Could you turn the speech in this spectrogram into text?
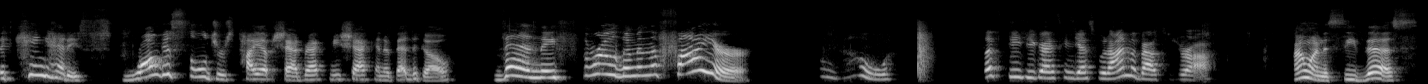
The king had his strongest soldiers tie up Shadrach, Meshach, and Abednego. Then they threw them in the fire. Oh no. Let's see if you guys can guess what I'm about to draw. I want to see this.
